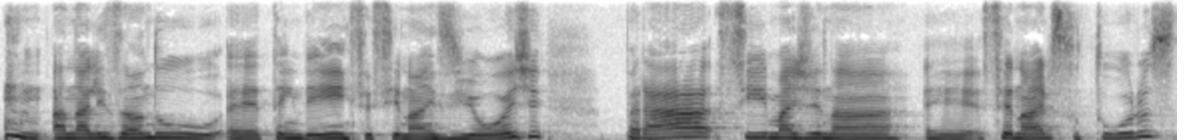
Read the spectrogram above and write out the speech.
analisando é, tendências, sinais de hoje, para se imaginar é, cenários futuros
